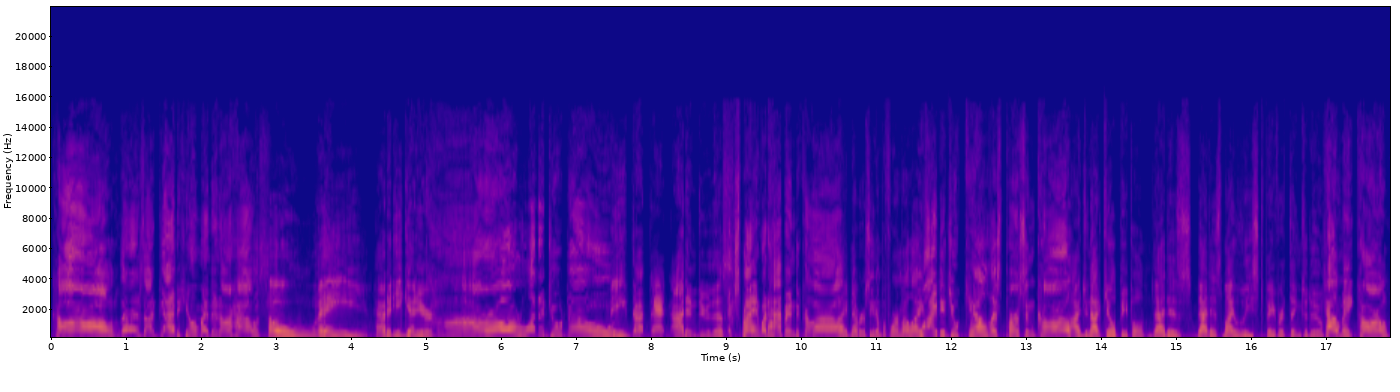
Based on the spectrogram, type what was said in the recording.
Carl, there is a dead human in our house. Oh, hey! How did he get here? Carl, what did you do? Me? I, I, I didn't do this. Explain what happened, Carl. I've never seen him before in my life. Why did you kill this person, Carl? I do not kill people. That is that is my least favorite thing to do. Tell me, Carl,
